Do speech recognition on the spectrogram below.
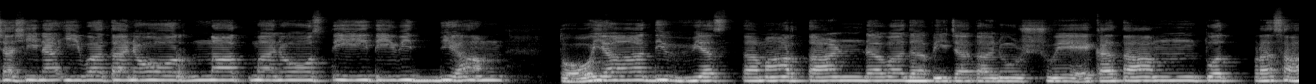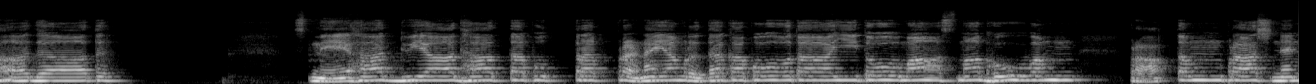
ശശിന ഇവ തനോർനാത്മനോസ്തീതി വിദ്യാം. തോയാ ദിവ്യസ്തമാർത്താണ്ഡവദപി ച തനുഷ്വേകതാം ത്വത്പ്രസാദാത്. സ്നേഹാദ്വ്യാധാത്തപുത്രപ്രണയമൃതകപോതായിതോ മാസ്മ ഭൂവം പ്രാപ്തം പ്രാശ്നൻ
